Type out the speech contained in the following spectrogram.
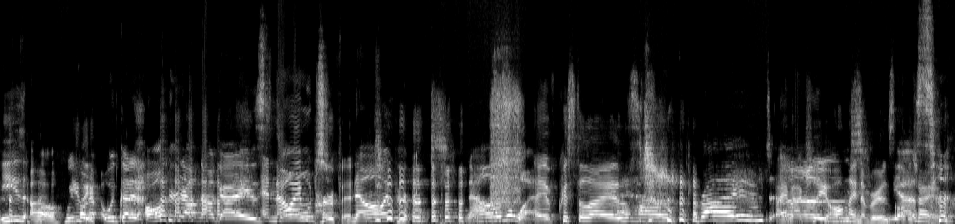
Easy. Oh, we've, Easy. got, we've got it all figured out now, guys. And now I'm perfect. Now I'm perfect. now I'm the one. I have crystallized. I have arrived. I'm actually all my and- numbers all the time.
